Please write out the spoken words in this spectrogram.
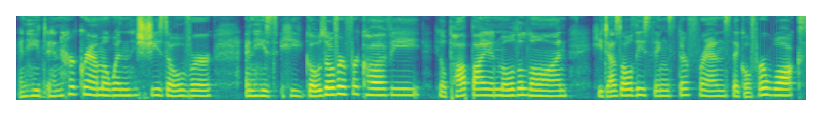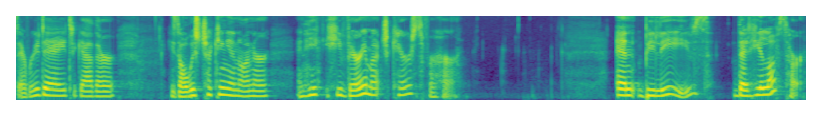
and he and her grandma when she's over and he's he goes over for coffee, he'll pop by and mow the lawn. He does all these things, they're friends, they go for walks every day together. He's always checking in on her and he he very much cares for her. And believes that he loves her.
